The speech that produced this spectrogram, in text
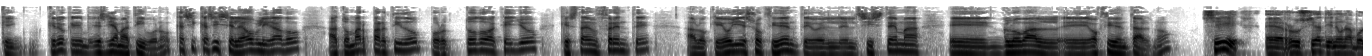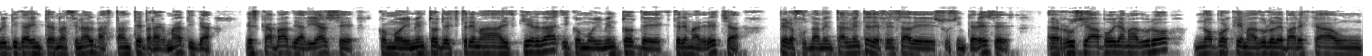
que creo que es llamativo, ¿no? Casi casi se le ha obligado a tomar partido por todo aquello que está enfrente a lo que hoy es Occidente o el, el sistema global occidental, ¿no? Sí, eh, Rusia tiene una política internacional bastante pragmática. Es capaz de aliarse con movimientos de extrema izquierda y con movimientos de extrema derecha, pero fundamentalmente defensa de sus intereses. Eh, Rusia apoya a Maduro no porque Maduro le parezca un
